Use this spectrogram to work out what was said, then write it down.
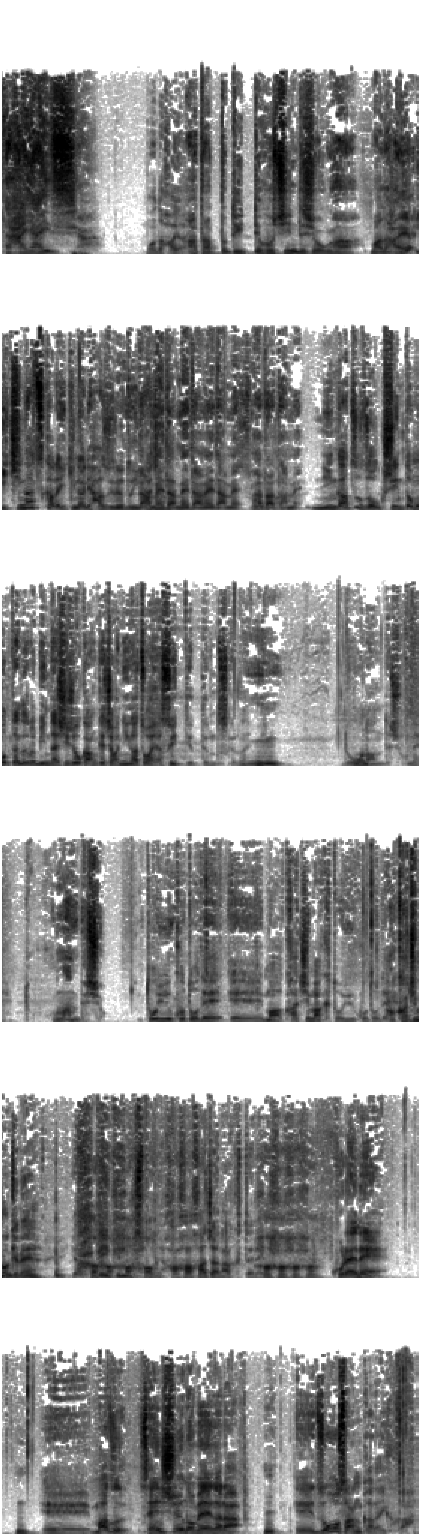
だ早いですよ。まだ早い。当たったと言ってほしいんでしょうが、まだいや、早い。1月からいきなり外れるとダメダメダメダメ。まだダメ。2月続伸と思ってるんだけど、みんな市場関係者は2月は安いって言ってるんですけどね。どうなんでしょうね。どうなんでしょということで、えー、まあ、勝ち負けということで勝ち負けね。やっていきますとね、はははじゃなくてねはははは、これね、えー、まず、先週の銘柄、えー、ゾウさんからいくか。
